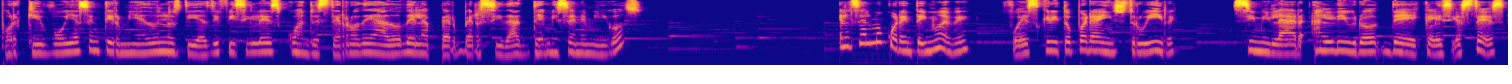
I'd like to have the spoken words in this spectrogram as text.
¿por qué voy a sentir miedo en los días difíciles cuando esté rodeado de la perversidad de mis enemigos? El Salmo 49 fue escrito para instruir, similar al libro de Eclesiastés,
